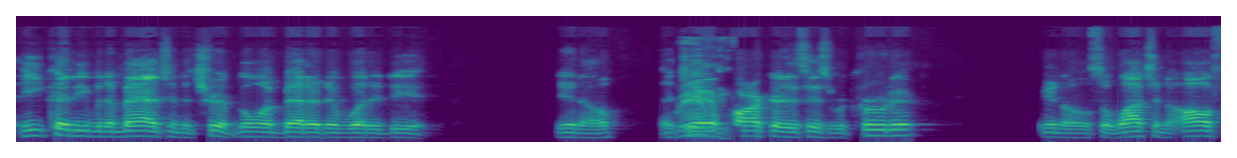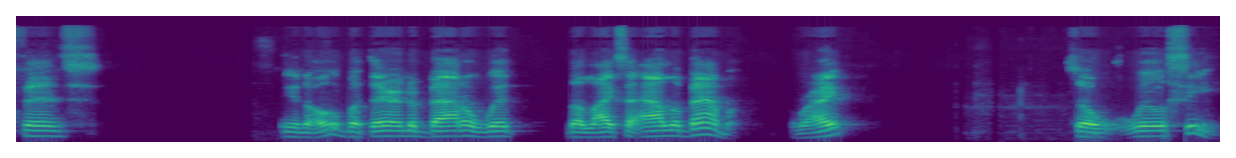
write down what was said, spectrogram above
he couldn't even imagine the trip going better than what it did. You know, and Gerad Parker is his recruiter. You know, so watching the offense, you know, but they're in the battle with the likes of Alabama, right? So we'll see.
